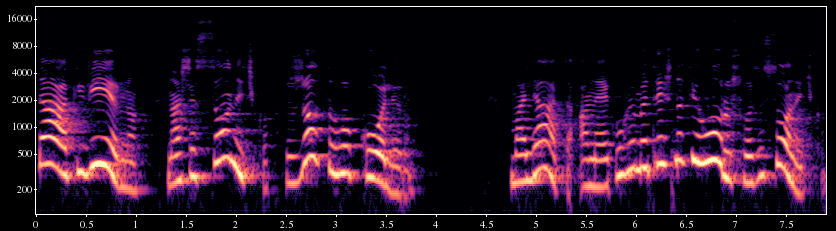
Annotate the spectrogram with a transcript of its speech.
Так, вірно, наше сонечко жовтого кольору. Малята, а на яку геометричну фігуру схоже сонечко?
